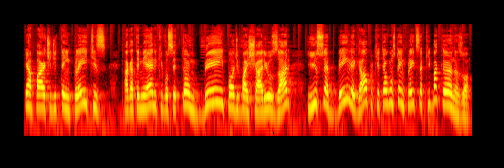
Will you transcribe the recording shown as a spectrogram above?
tem a parte de templates HTML que você também pode baixar e usar, e isso é bem legal porque tem alguns templates aqui bacanas, ó.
